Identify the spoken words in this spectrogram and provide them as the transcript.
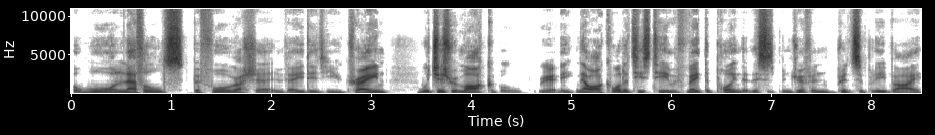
war levels before Russia invaded Ukraine, which is remarkable, really. Now, our commodities team have made the point that this has been driven principally by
